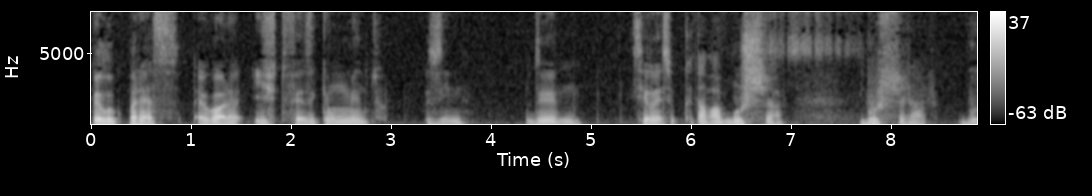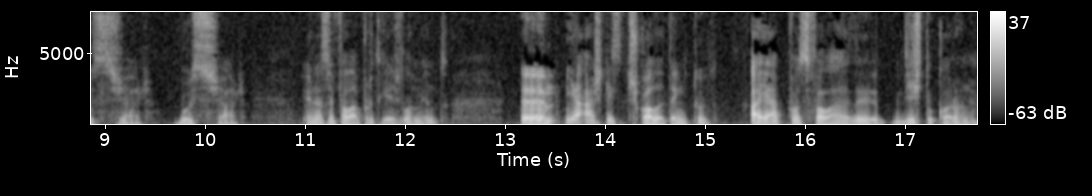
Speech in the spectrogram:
Pelo que parece, agora isto fez aqui um momentozinho de silêncio, porque eu estava a bucejar. Bucejar? Bucejar. Bucejar. Eu não sei falar português, lamento. Um, yeah, acho que isso de escola tem tudo. Ah, yeah, posso falar de, disto do Corona.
